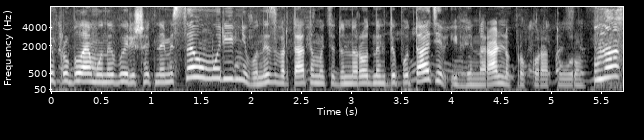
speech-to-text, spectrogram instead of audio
їхню проблему не вирішать на місцевому рівні, вони звертатимуться до народних депутатів і в Генеральну прокуратуру. У нас,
